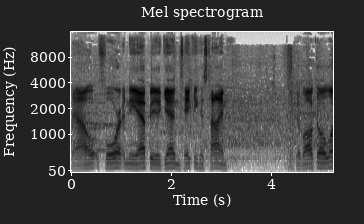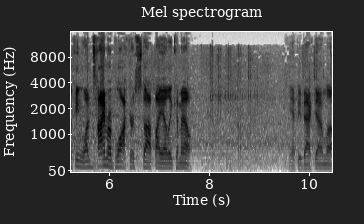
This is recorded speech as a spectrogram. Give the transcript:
Now for Niepi again, taking his time. Kavalko looking. One timer blocker stopped by Eli Kamel. Niepi back down low.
